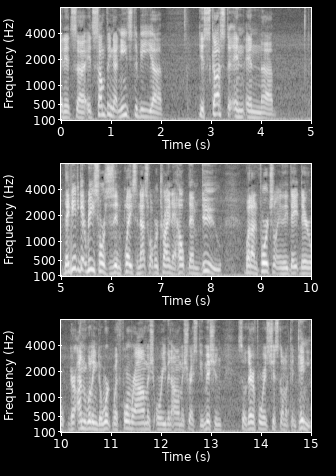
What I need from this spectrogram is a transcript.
And it's, uh, it's something that needs to be uh, discussed and, and uh, they need to get resources in place, and that's what we're trying to help them do. But unfortunately, they, they're, they're unwilling to work with former Amish or even Amish Rescue Mission, so therefore it's just going to continue.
